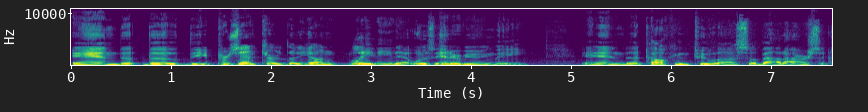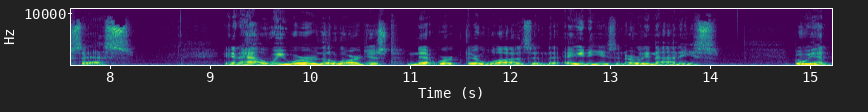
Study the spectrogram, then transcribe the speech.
And the, the, the presenter, the young lady that was interviewing me and uh, talking to us about our success and how we were the largest network there was in the 80s and early 90s. But we had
